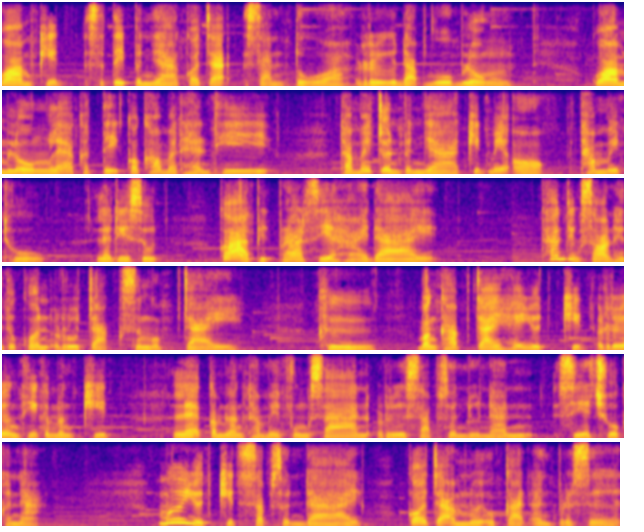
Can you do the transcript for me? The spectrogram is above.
ความคิดสติปัญญาก็จะสั่นตัวหรือดับวูบลง ความหลงและอคติก็เข้ามาแทนที่ทำให้จนปัญญาคิดไม่ออกทำไม่ถูก และที่สุดก็อาจผิดพลาดเสียหายได้ ท่านจึงสอนให้ทุกคนรู้จักสงบใจ คือบังคับใจให้หยุดคิดเรื่องที่กำลังคิด และกำลังทำให้ฟุ้งซ่านหรือสับสนอยู่นั้นเสียชั่วขณะ เมื่อหยุดคิดสับสนได้ ก็จะอำนวยโอกาสอันประเสริฐ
